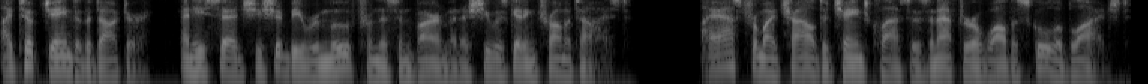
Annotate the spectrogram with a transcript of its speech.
I took Jane to the doctor, and he said she should be removed from this environment as she was getting traumatized. I asked for my child to change classes, and after a while, the school obliged.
